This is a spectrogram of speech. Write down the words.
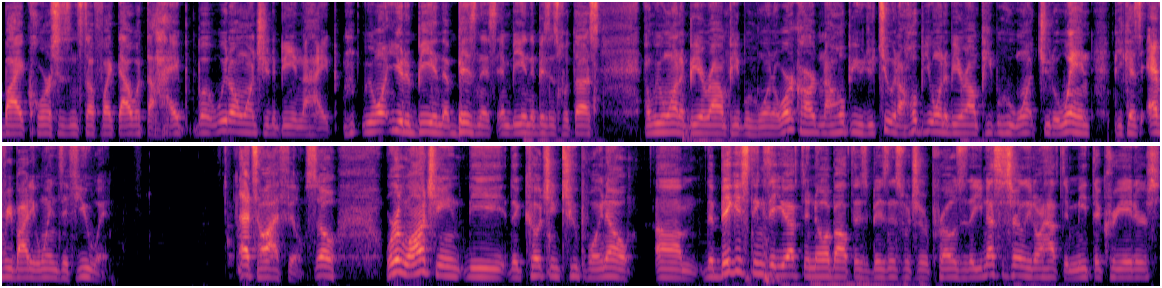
buy courses and stuff like that with the hype, but we don't want you to be in the hype. We want you to be in the business and be in the business with us. And we want to be around people who want to work hard. And I hope you do too. And I hope you want to be around people who want you to win because everybody wins if you win. That's how I feel. So we're launching the, the coaching 2.0 um, the biggest things that you have to know about this business, which are pros, is that you necessarily don't have to meet the creators.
